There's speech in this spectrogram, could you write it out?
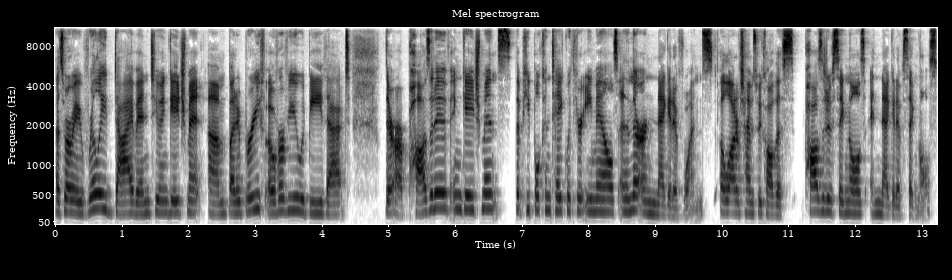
That's where we really dive into engagement. Um, but a brief overview would be that there are positive engagements that people can take with your emails, and then there are negative ones. A lot of times we call this positive signals and negative signals.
